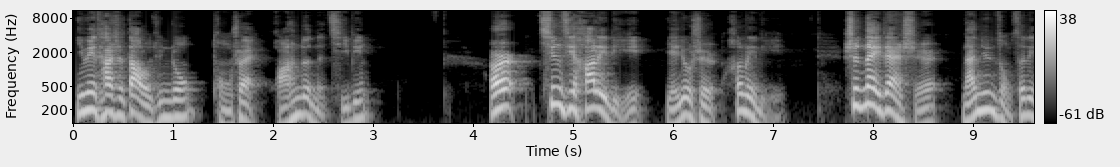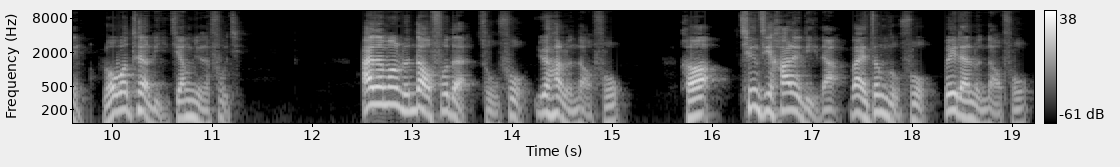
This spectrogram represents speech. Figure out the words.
因为他是大陆军中统帅华盛顿的骑兵。而轻骑哈利里，也就是亨利·里，是内战时南军总司令罗伯特·李将军的父亲。埃德蒙·伦道夫的祖父约翰·伦道夫和轻骑哈利里的外曾祖父威廉·伦道夫，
